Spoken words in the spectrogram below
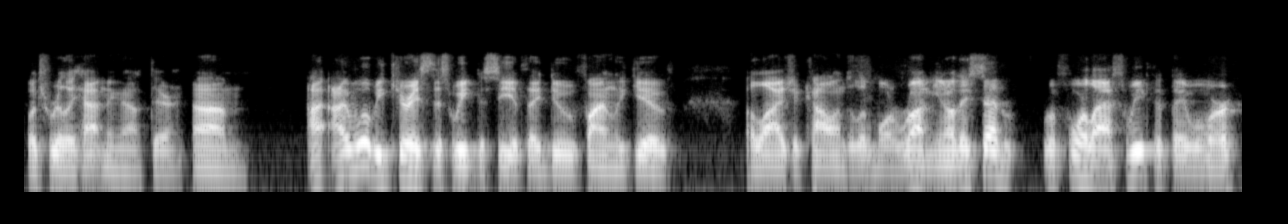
what's really happening out there. Um, I, I will be curious this week to see if they do finally give Elijah Collins a little more run. You know, they said before last week that they were,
